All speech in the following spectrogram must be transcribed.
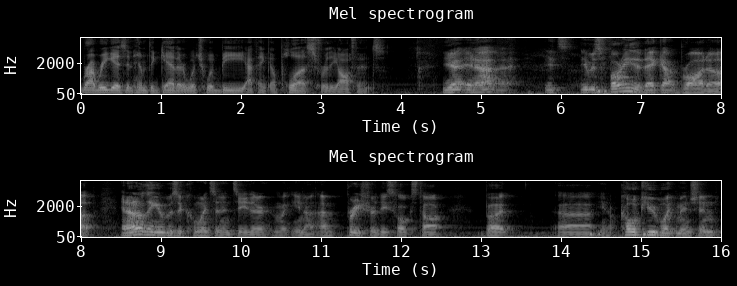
Rodriguez and him together, which would be, I think, a plus for the offense. Yeah, and I, it's it was funny that that got brought up, and I don't think it was a coincidence either. You know, I'm pretty sure these folks talk, but uh, you know, Cole Cubelic mentioned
